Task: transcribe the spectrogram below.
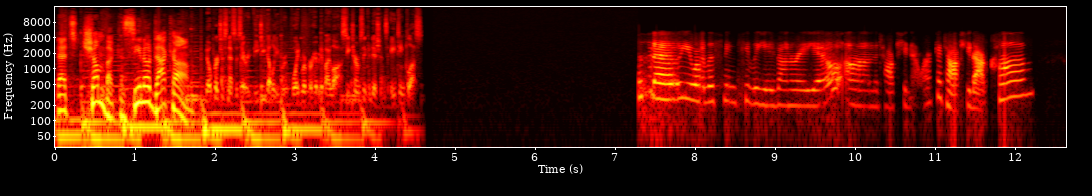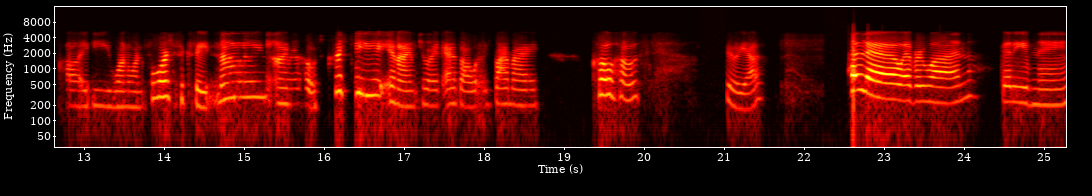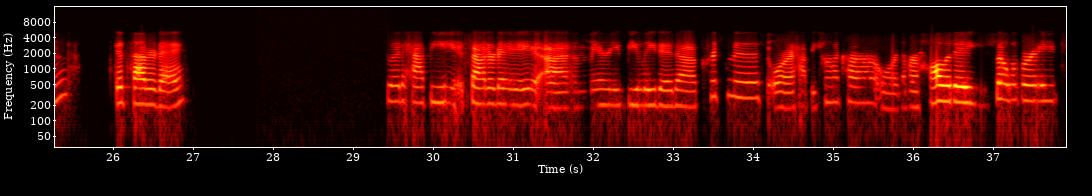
That's chumbacasino.com. No purchase necessary. VGW Group. Void were prohibited by law. See terms and conditions. 18 plus. Hello, you are listening to Liaison Radio on the TalkShoe Network at TalkShoe.com. Call ID 114689. I'm your host, Christy, and I'm joined, as always, by my co-host, Celia. Hello, everyone. Good evening. Good Saturday. Good, happy Saturday, uh, merry belated uh, Christmas, or a happy Hanukkah, or whatever holiday you celebrate.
